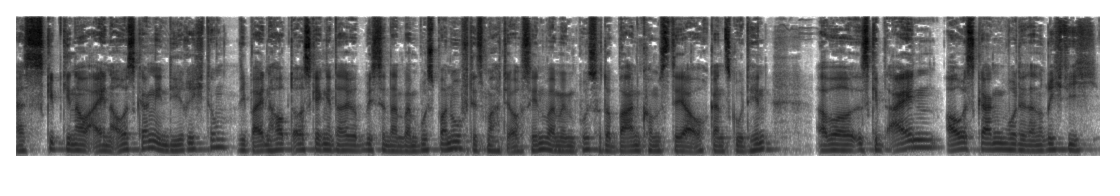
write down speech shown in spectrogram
Es gibt genau einen Ausgang in die Richtung. Die beiden Hauptausgänge, da bist du dann beim Busbahnhof. Das macht ja auch Sinn, weil mit dem Bus oder Bahn kommst du ja auch ganz gut hin. Aber es gibt einen Ausgang, wo du dann richtig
